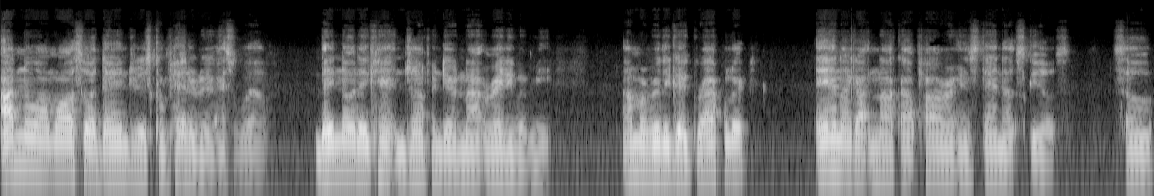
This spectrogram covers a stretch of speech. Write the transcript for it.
I know I'm also a dangerous competitor as well. They know they can't jump and they're not ready with me. I'm a really good grappler, and I got knockout power and stand up skills. So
